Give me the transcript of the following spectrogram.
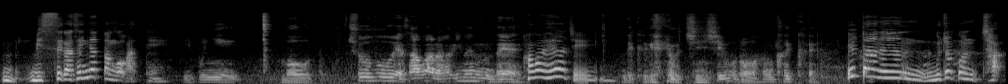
미스가 생겼던 것 같아. 이분이 뭐 추후에 사과를 하긴 했는데 사과해야지. 근데 그게 뭐 진심으로 한 걸까요? 일단은 무조건 자,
